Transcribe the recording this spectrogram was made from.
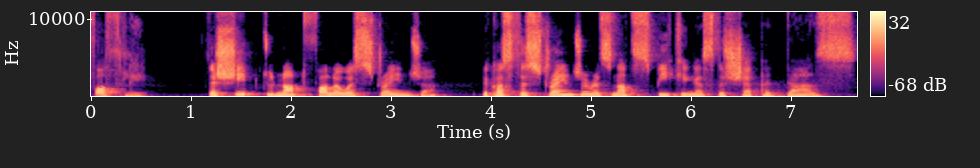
Fourthly, the sheep do not follow a stranger because the stranger is not speaking as the shepherd does.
